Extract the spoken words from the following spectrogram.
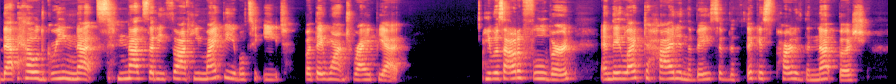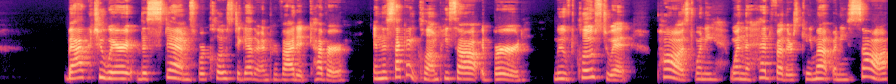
that held green nuts, nuts that he thought he might be able to eat, but they weren't ripe yet. He was out of fool bird, and they liked to hide in the base of the thickest part of the nut bush, back to where the stems were close together and provided cover. In the second clump, he saw a bird, moved close to it, paused when he when the head feathers came up, and he saw,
